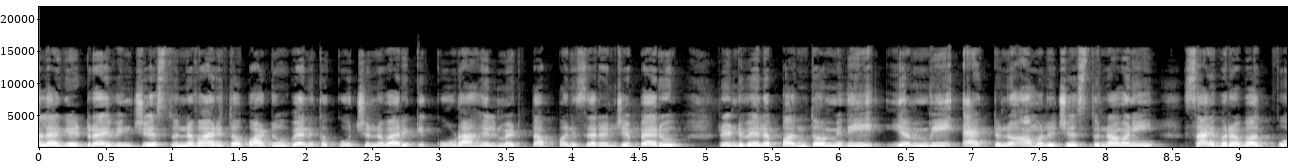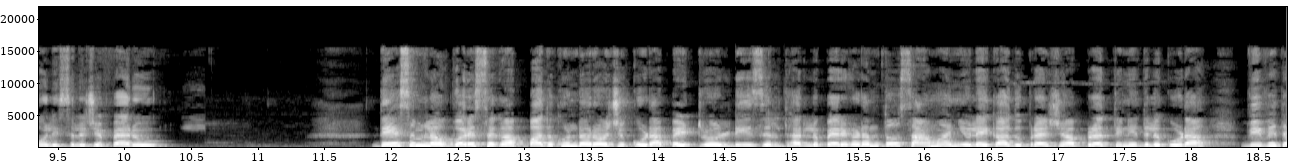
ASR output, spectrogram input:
అలాగే డ్రైవింగ్ చేస్తున్న వారితో పాటు వెనక కూర్చున్న వారికి కూడా హెల్మెట్ తప్పనిసరని చెప్పారు. రెండు వేల పంతొమ్మిది ఎంవీ యాక్ట్ను అమలు చేస్తున్నామని సైబరాబాద్ పోలీసులు చెప్పారు. దేశంలో వరుసగా పదకొండో రోజు కూడా పెట్రోల్ డీజిల్ ధరలు పెరగడంతో సామాన్యులే కాదు ప్రజా ప్రతినిధులు కూడా వివిధ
